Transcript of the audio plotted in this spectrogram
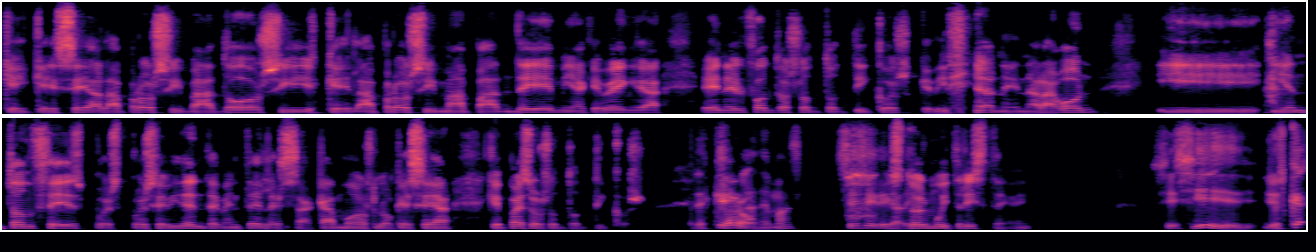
que, que sea la próxima dosis, que la próxima pandemia que venga. En el fondo son tonticos, que dirían en Aragón, y, entonces, pues, pues evidentemente les sacamos lo que sea, que para eso son tonticos. Pero es que además, sí, sí, esto es muy triste. ¿eh? Sí, sí, yo es que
